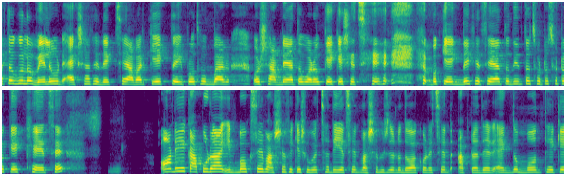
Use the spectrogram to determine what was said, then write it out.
এতগুলো বেলুন একসাথে দেখছে, আবার কেক তো এই প্রথমবার ওর সামনে এত বড় কেক এসেছে। কেক দেখেছে, এতদিন তো ছোট ছোট কেক খেয়েছে। অনেক আপুরা ইনবক্সে মাশরাফিকে শুভেচ্ছা দিয়েছেন, মাশরাফির জন্য দোয়া করেছেন। আপনাদের একদম মন থেকে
